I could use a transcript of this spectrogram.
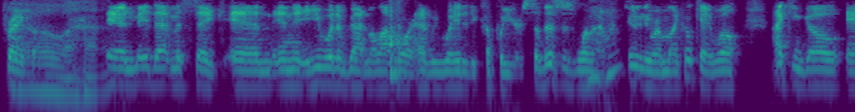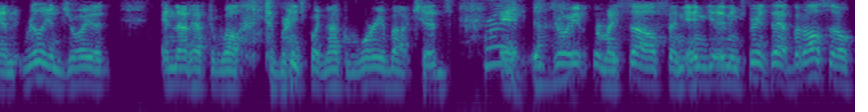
frankly, oh, uh-huh. and made that mistake. And, and he would have gotten a lot more had we waited a couple years. So this is one mm-hmm. opportunity where I'm like, okay, well, I can go and really enjoy it and not have to, well, to Brain's point, not have to worry about kids right. and enjoy it for myself and, and, and experience that, but also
